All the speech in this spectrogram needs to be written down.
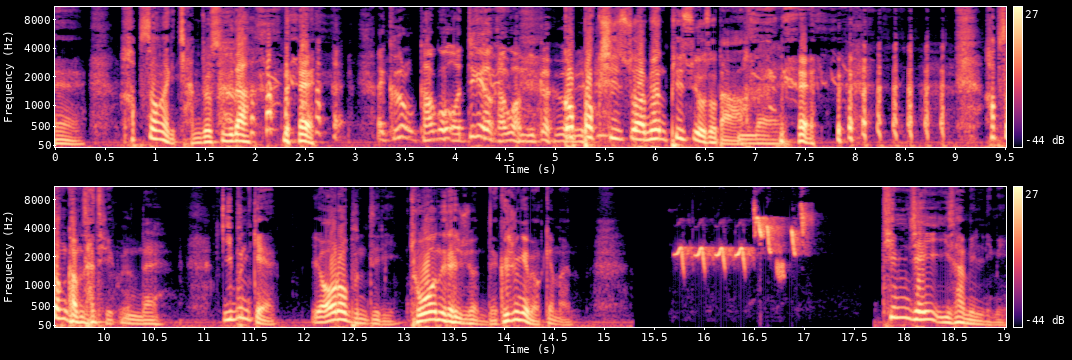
예, 합성하기 참 좋습니다. 네. 아니, 그걸 각오 어떻게 각오합니까? 그걸. 껍벅 실수하면 필수 요소다. 네. 합성 감사드리고요. 네. 이분께 여러분들이 조언을 해주셨는데 그 중에 몇 개만. 팀 J231님이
